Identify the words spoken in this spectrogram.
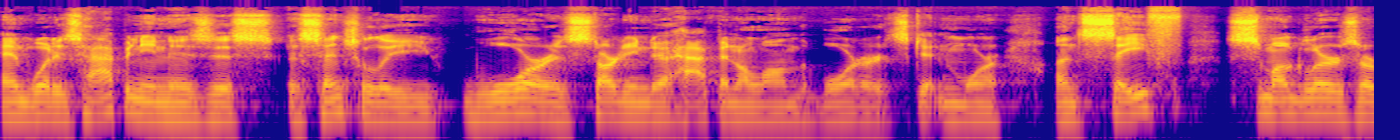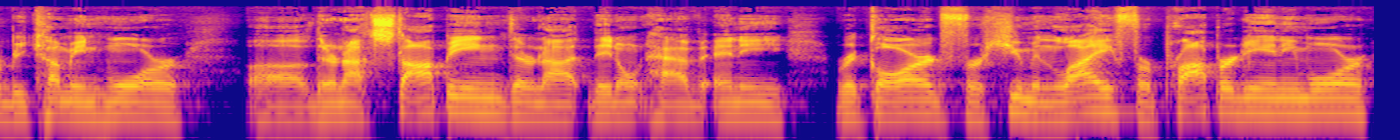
And what is happening is this essentially war is starting to happen along the border. It's getting more unsafe. Smugglers are becoming more uh, they're not stopping. They're not. They don't have any regard for human life or property anymore.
